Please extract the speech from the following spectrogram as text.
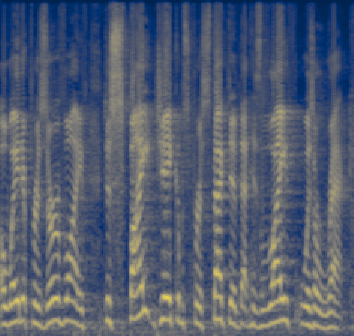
a way to preserve life, despite Jacob's perspective that his life was a wreck.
